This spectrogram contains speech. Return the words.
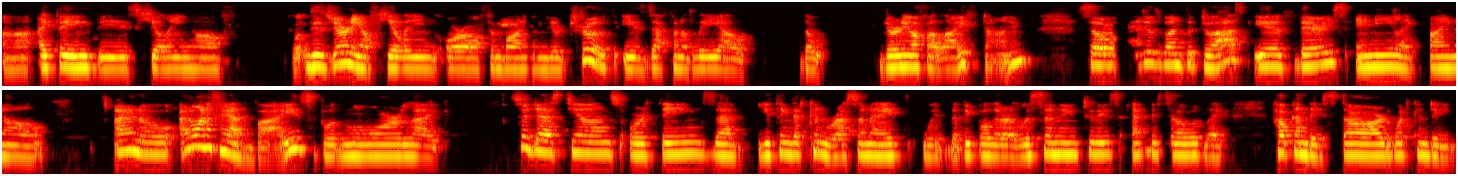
Uh, i think this healing of this journey of healing or of embodying your truth is definitely a, the journey of a lifetime. So i just wanted to ask if there is any like final i don't know i don't want to say advice but more like suggestions or things that you think that can resonate with the people that are listening to this episode? Like how can they start? What can they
